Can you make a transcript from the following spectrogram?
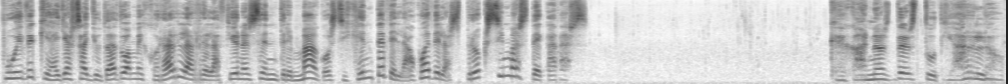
Puede que hayas ayudado a mejorar las relaciones entre magos y gente del agua de las próximas décadas. ¡Qué ganas de estudiarlo!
